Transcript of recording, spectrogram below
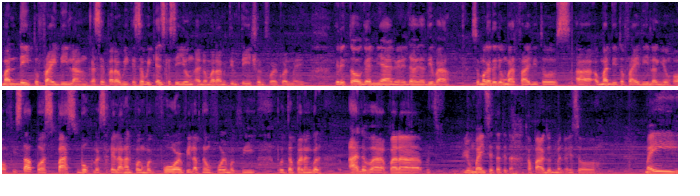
Monday to Friday lang kasi para week sa weekends kasi yung ano marami temptation for kung may ganito, ganyan, ganito, di ba? So maganda yung Monday Friday to uh, Monday to Friday lang yung office. Tapos passbook lang sa kailangan pang mag-form, fill up ng form, mag-fee, punta pa ng ano ba para yung mindset natin ah, kapagod man eh. So may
